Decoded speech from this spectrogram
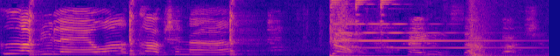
เกือบอยู่แล้วอะเกือบชนะ ใครถึงสามก่อนชนะ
